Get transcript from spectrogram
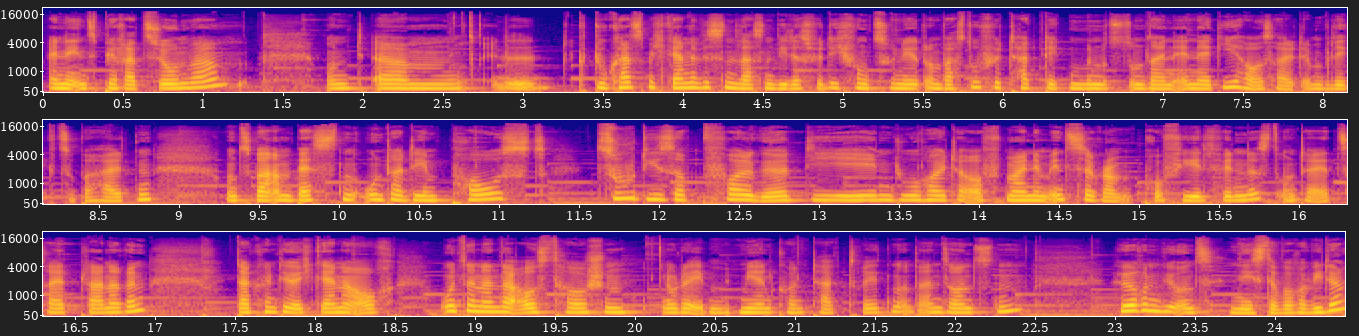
eine Inspiration war. Und ähm, du kannst mich gerne wissen lassen, wie das für dich funktioniert und was du für Taktiken benutzt, um deinen Energiehaushalt im Blick zu behalten. Und zwar am besten unter dem Post zu dieser Folge, den du heute auf meinem Instagram-Profil findest, unter Zeitplanerin. Da könnt ihr euch gerne auch untereinander austauschen oder eben mit mir in Kontakt treten. Und ansonsten hören wir uns nächste Woche wieder.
